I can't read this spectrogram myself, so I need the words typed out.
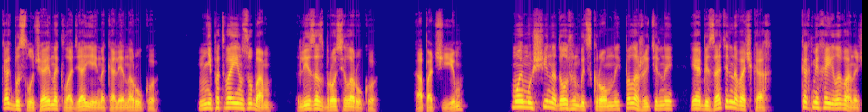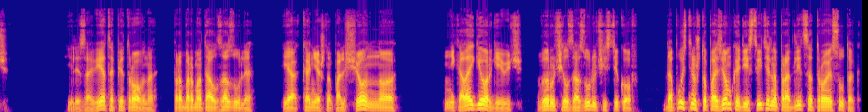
как бы случайно кладя ей на колено руку. «Не по твоим зубам», — Лиза сбросила руку. «А по чьим?» «Мой мужчина должен быть скромный, положительный и обязательно в очках, как Михаил Иванович». «Елизавета Петровна», — пробормотал Зазуля. «Я, конечно, польщен, но...» «Николай Георгиевич», — выручил Зазулю Чистяков. «Допустим, что поземка действительно продлится трое суток.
